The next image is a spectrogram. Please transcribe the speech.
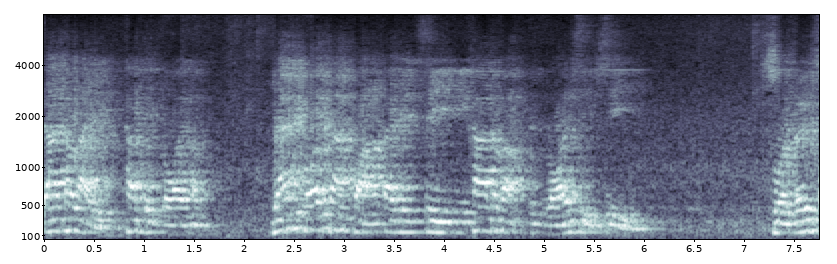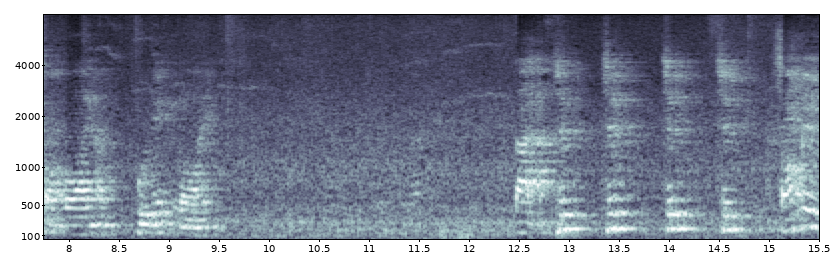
ได้เท่าไหร่ ถ้าเป็นร้อยครับ ย้ายร้อยไปทางขวากลายเป็น c มีค่าเท่ากับหนึ่งร้อยสี่สี่ส่วนด้วยสองร้อยครับคูณด้วยหนึ่งร้อยตัดชึกชึกชึกชึก สองหนึ่ง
